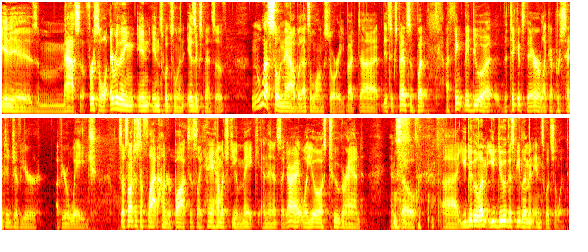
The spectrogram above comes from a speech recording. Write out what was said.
it is massive. First of all, everything in in Switzerland is expensive. Less so now, but that's a long story. But uh, it's expensive. But I think they do a the tickets there are like a percentage of your of your wage. So it's not just a flat hundred bucks. It's like, hey, how much do you make? And then it's like, all right, well, you owe us two grand. And so uh, you do the limit, you do the speed limit in Switzerland,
